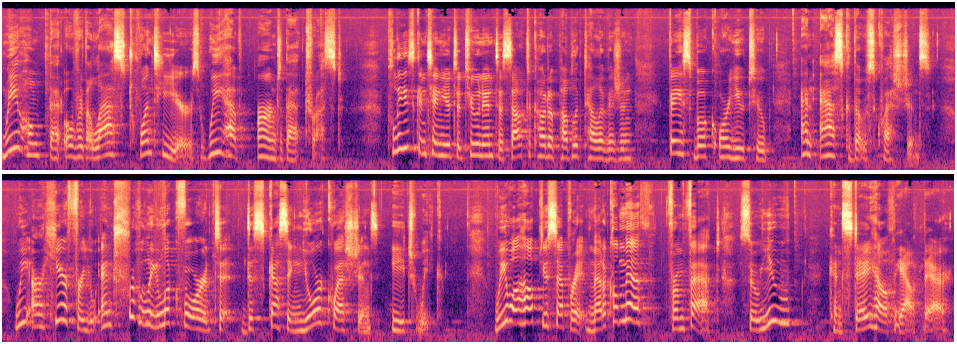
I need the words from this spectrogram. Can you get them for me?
We hope that over the last 20 years, we have earned that trust. Please continue to tune in to South Dakota Public Television, Facebook, or YouTube and ask those questions. We are here for you and truly look forward to discussing your questions each week. We will help you separate medical myth from fact so you can stay healthy out there.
